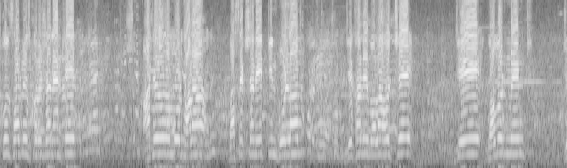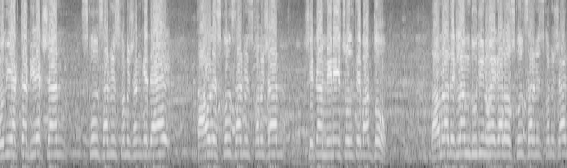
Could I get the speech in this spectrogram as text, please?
স্কুল সার্ভিস কমিশন অ্যাক্টের আঠেরো নম্বর ধারা বা সেকশন এইটিন পড়লাম, যেখানে বলা হচ্ছে যে গভর্নমেন্ট যদি একটা ডিরেকশন স্কুল সার্ভিস কমিশনকে দেয়, তাহলে স্কুল সার্ভিস কমিশন সেটা মেনে চলতে বাধ্য। তা আমরা দেখলাম দুদিন হয়ে গেল স্কুল সার্ভিস কমিশন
